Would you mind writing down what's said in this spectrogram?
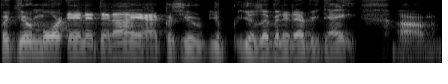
but you're more in it than I am because you you you're living it every day. Um,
